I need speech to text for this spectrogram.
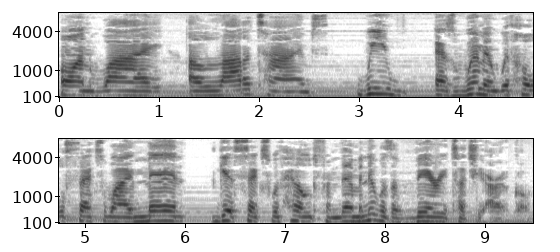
on why a lot of times we as women withhold sex, why men get sex withheld from them. And it was a very touchy article.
